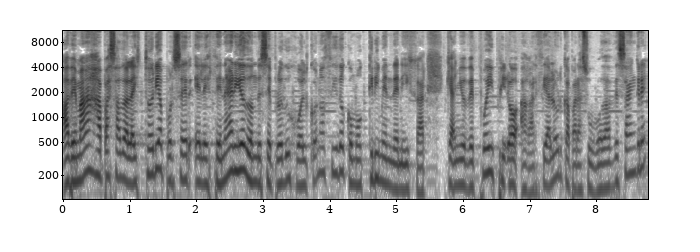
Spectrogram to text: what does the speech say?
Además, ha pasado a la historia por ser el escenario donde se produjo el conocido como Crimen de Níjar, que años después inspiró a García Lorca para sus bodas de sangre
